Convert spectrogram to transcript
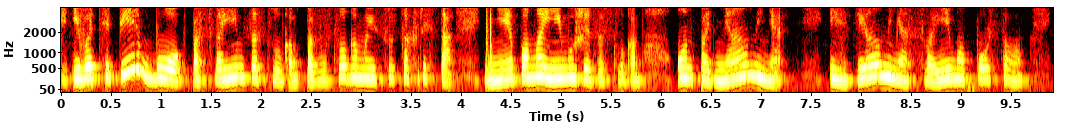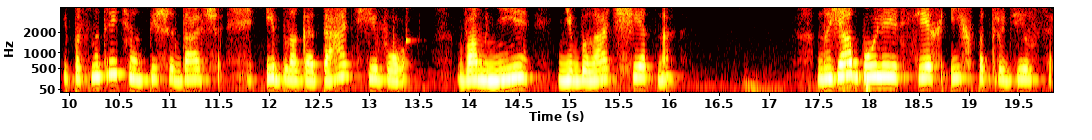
И вот теперь Бог по своим заслугам, по заслугам Иисуса Христа, не по моим уже заслугам, Он поднял меня и сделал меня своим апостолом. И посмотрите, Он пишет дальше. И благодать Его во мне не была тщетна. Но я более всех их потрудился.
